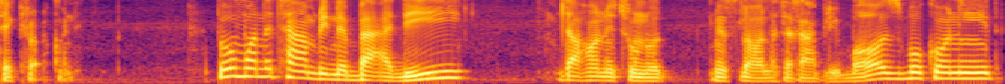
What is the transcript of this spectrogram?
تکرار کنید. به عنوان تمرین بعدی دهانتون رو مثل حالت قبلی باز بکنید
